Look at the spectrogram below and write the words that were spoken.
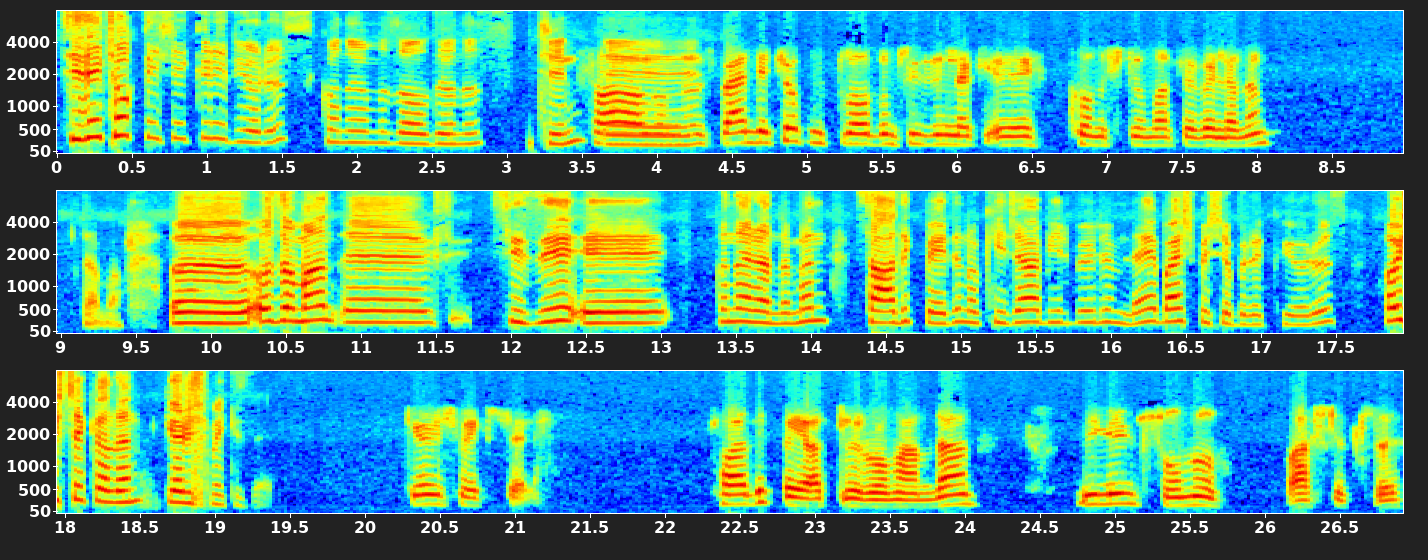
Size çok teşekkür ediyoruz konuğumuz olduğunuz için. Sağ olun. Ee, ben de çok mutlu oldum sizinle e, konuştuğuma Sevel Hanım. Tamam. Ee, o zaman e, sizi e, Pınar Hanım'ın Sadık Bey'den okuyacağı bir bölümle baş başa bırakıyoruz. Hoşçakalın. Görüşmek üzere. Görüşmek üzere. Sadık Bey adlı romandan Günün Sonu başlıklı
